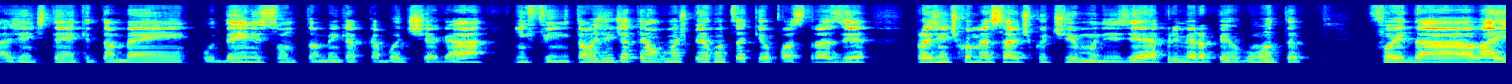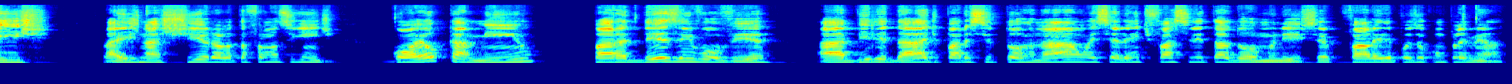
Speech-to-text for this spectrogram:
a gente tem aqui também o Denison, também, que acabou de chegar. Enfim, então a gente já tem algumas perguntas aqui, eu posso trazer para a gente começar a discutir, Muniz. E aí a primeira pergunta foi da Laís. Laís Nashiro, ela está falando o seguinte: qual é o caminho para desenvolver a habilidade para se tornar um excelente facilitador, Muniz? Você fala e depois eu complemento.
